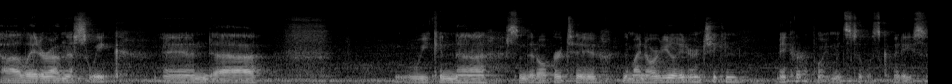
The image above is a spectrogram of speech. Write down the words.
uh, later on this week, and uh, we can uh, send it over to the minority leader and she can make her appointments to those committees.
